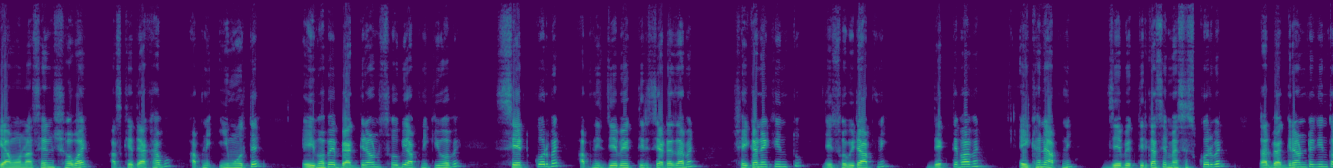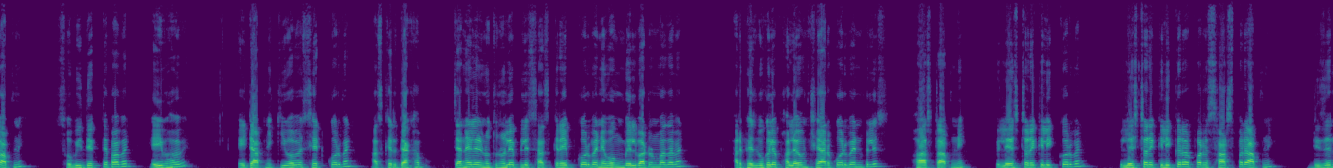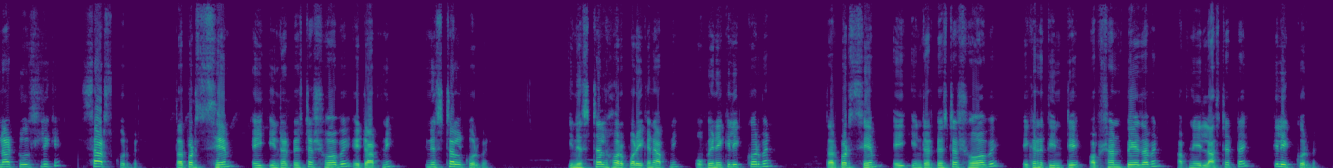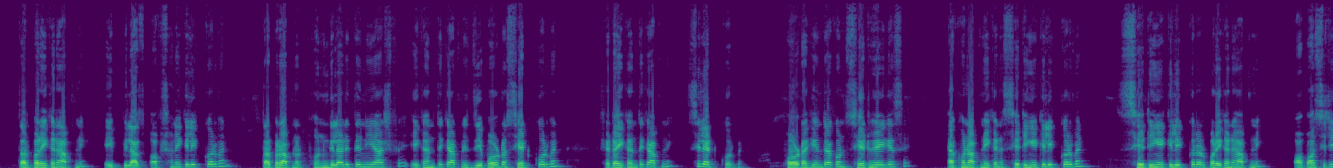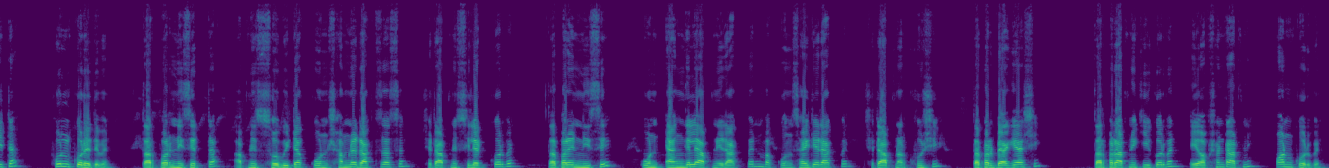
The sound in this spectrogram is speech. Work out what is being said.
কেমন আছেন সবাই? আজকে দেখাবো আপনি ইমোতে এইভাবে ব্যাকগ্রাউন্ড ছবি আপনি কীভাবে সেট করবেন, আপনি যে ব্যক্তির চ্যাটে যাবেন, সেইখানে কিন্তু এই ছবিটা আপনি দেখতে পাবেন। এইখানে আপনি যে ব্যক্তির কাছে মেসেজ করবেন, তার ব্যাকগ্রাউন্ডে কিন্তু আপনি ছবি দেখতে পাবেন এইভাবে। এটা আপনি কীভাবে সেট করবেন, আজকের দেখাবো। চ্যানেলে নতুন হলে প্লিজ সাবস্ক্রাইব করবেন এবং বেল বাটন বাজাবেন। আর ফেসবুক হলে ফলো এবং শেয়ার করবেন প্লিজ ফার্স্ট আপনি প্লে স্টোরে ক্লিক করবেন। প্লে স্টোরে ক্লিক করার পরে সার্চ পরে আপনি ডিজাইনার টুলস লিখে সার্চ করবেন। তারপর সেম এই ইন্টারফেসটা শো হবে, এটা আপনি ইনস্টল করবেন। ইনস্টল হওয়ার পরে এখানে আপনি ওপেনে ক্লিক করবেন। তারপর সেম এই ইন্টারফেসটা শো হবে, এখানে তিনটে অপশান পেয়ে যাবেন। আপনি এই লাস্টেরটাই ক্লিক করবেন। তারপর এখানে আপনি এই প্লাস অপশানে ক্লিক করবেন। তারপর আপনার ফোন গ্যালারিতে নিয়ে আসবে। এখান থেকে আপনি যে ফটোটা সেট করবেন সেটা এখান থেকে আপনি সিলেক্ট করবেন। ফটোটা কিন্তু এখন সেট হয়ে গেছে। এখন আপনি এখানে সেটিংয়ে ক্লিক করবেন। সেটিংয়ে ক্লিক করার পর এখানে আপনি অপাসিটিটা ফুল করে দেবেন। তারপর নিচেরটা আপনি ছবিটা কোন সামনে রাখতে চাচ্ছেন সেটা আপনি সিলেক্ট করবেন। তারপরে নিচে কোন অ্যাঙ্গেলে আপনি রাখবেন বা কোন সাইডে রাখবেন সেটা আপনার খুশি। তারপর ব্যাগে আসি। তারপর আপনি কি করবেন? এই অপশানটা আপনি অন করবেন।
